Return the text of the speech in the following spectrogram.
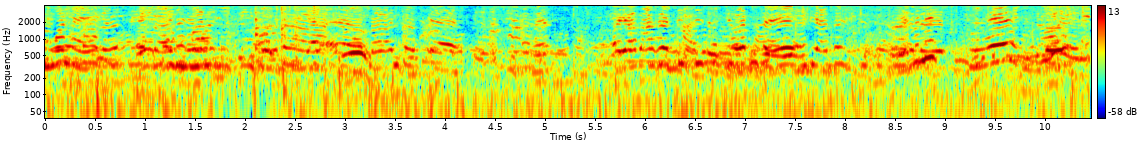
ugerne, jeg har været flere børn, der er børn, der skal sige farvel. Og jeg har bare hørt de sidste 14 dage i de andre institutioner. Hey, de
